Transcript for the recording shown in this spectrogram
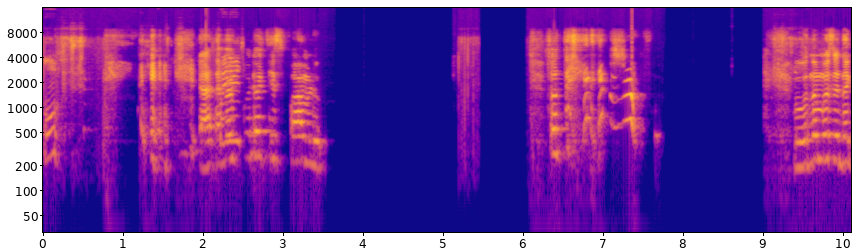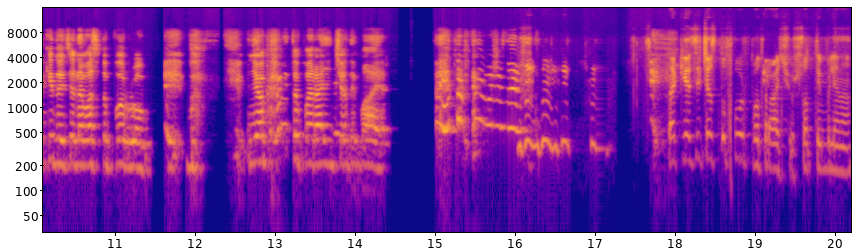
Ох, Я тебе в польоті спамлю. Що ти? Воно може накинутися на вас топором. Бо в нього крім топора нічого немає. Так я сейчас топор потрачу, что ты, блин.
